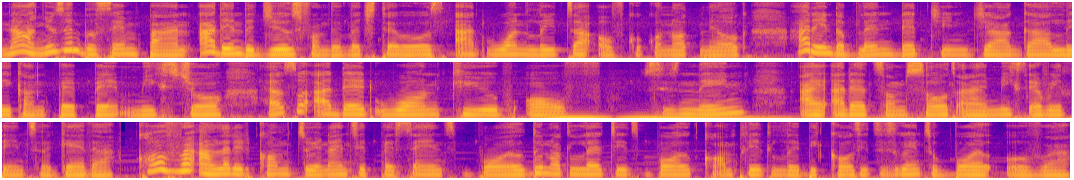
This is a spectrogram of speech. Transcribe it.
Now using the same pan, add in the juice from the vegetables, add 1 liter of coconut milk, add in the blended ginger, garlic and pepper mixture. I also added 1 cube of seasoning i added some salt and i mixed everything together. Cover and let it come to a 90 percent boil. Do not let it boil completely because it is going to boil over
